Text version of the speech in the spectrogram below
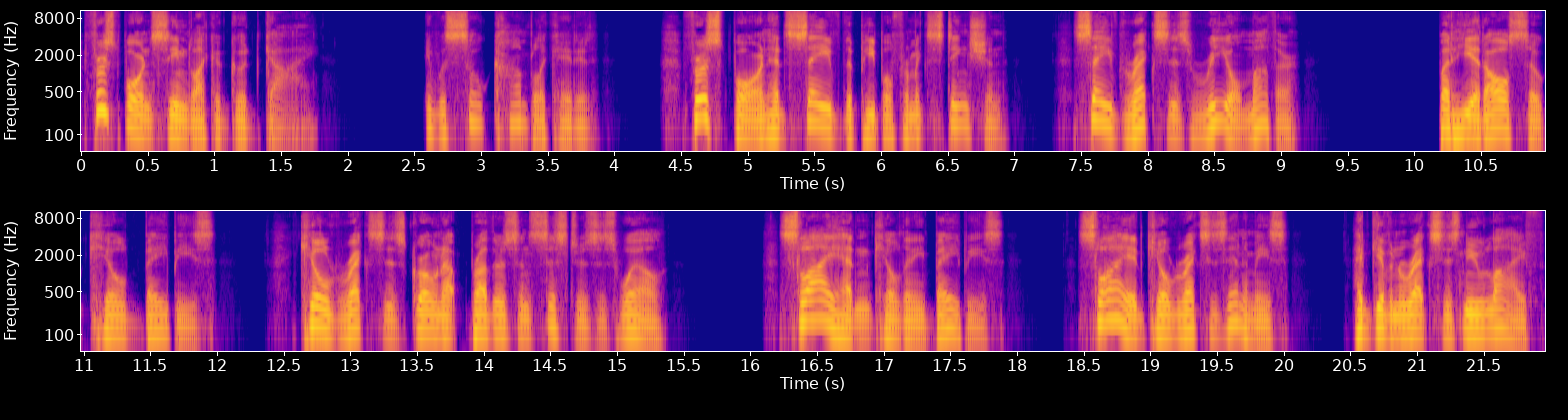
Firstborn seemed like a good guy. It was so complicated. Firstborn had saved the people from extinction, saved Rex's real mother. But he had also killed babies, killed Rex's grown up brothers and sisters as well. Sly hadn't killed any babies. Sly had killed Rex's enemies, had given Rex his new life.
